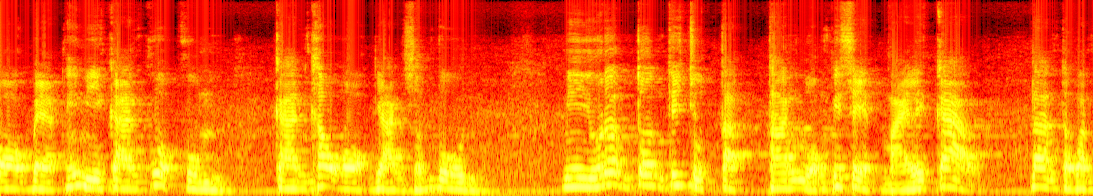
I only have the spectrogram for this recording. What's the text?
ออกแบบให้มีการควบคุมการเข้าออกอย่างสมบูรณ์ มีเริ่มต้นที่จุดตัดทางหลวงพิเศษหมายเลข 9 ด้านตะวัน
